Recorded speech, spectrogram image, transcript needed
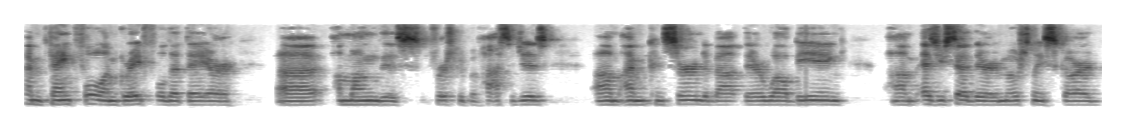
I'm thankful. I'm grateful that they are uh, among this first group of hostages. Um, I'm concerned about their well-being. Um, as you said, they're emotionally scarred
